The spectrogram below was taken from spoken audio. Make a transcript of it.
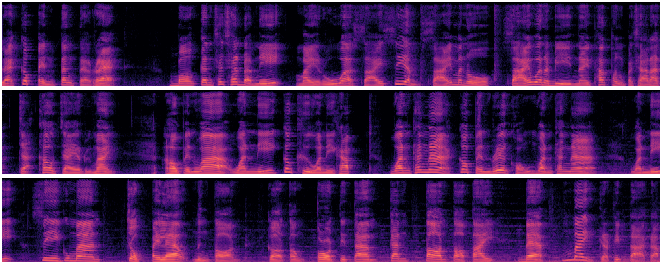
และก็เป็นตั้งแต่แรก บอกกันชัดๆแบบนี้ ไม่รู้ว่าสายเสี่ยม สายมโน สายวานาบีในพักพังประชารัฐจะเข้าใจหรือไม่ เอาเป็นว่าวันนี้ก็คือวันนี้ครับ วันข้างหน้าก็เป็นเรื่องของวันข้างหน้า วันนี้ซีกุมารจบไปแล้วหนึ่งตอน ก็ต้องโปรดติดตามกันตอนต่อไป แบบไม่กระพริบตาครับ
